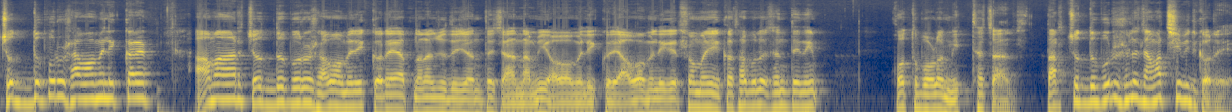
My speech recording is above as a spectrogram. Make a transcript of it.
চোদ্দ পুরুষ আওয়ামী লীগ করে। আমার চোদ্দ পুরুষ আওয়ামী লীগ করে, আপনারা যদি জানতে চান, আমি আওয়ামী লীগ করি আওয়ামী লীগের সময় এই কথা বলেছেন তিনি। কত বড় মিথ্যাচার। তার চোদ্দ পুরুষ হলে জামাত শিবির করে।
